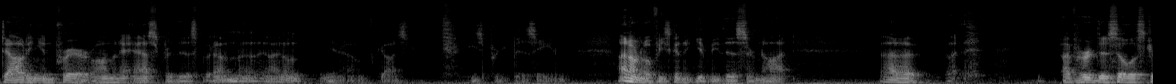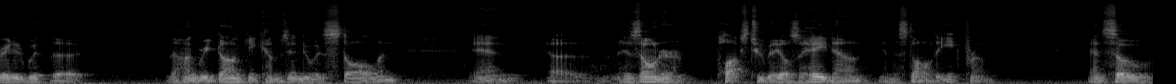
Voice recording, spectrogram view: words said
doubting in prayer. Oh, I'm going to ask for this, but I'm not, I don't, you know, God's, He's pretty busy, and I don't know if He's going to give me this or not. Uh, I've heard this illustrated with the the hungry donkey comes into his stall and and uh, his owner plops two bales of hay down in the stall to eat from, and so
